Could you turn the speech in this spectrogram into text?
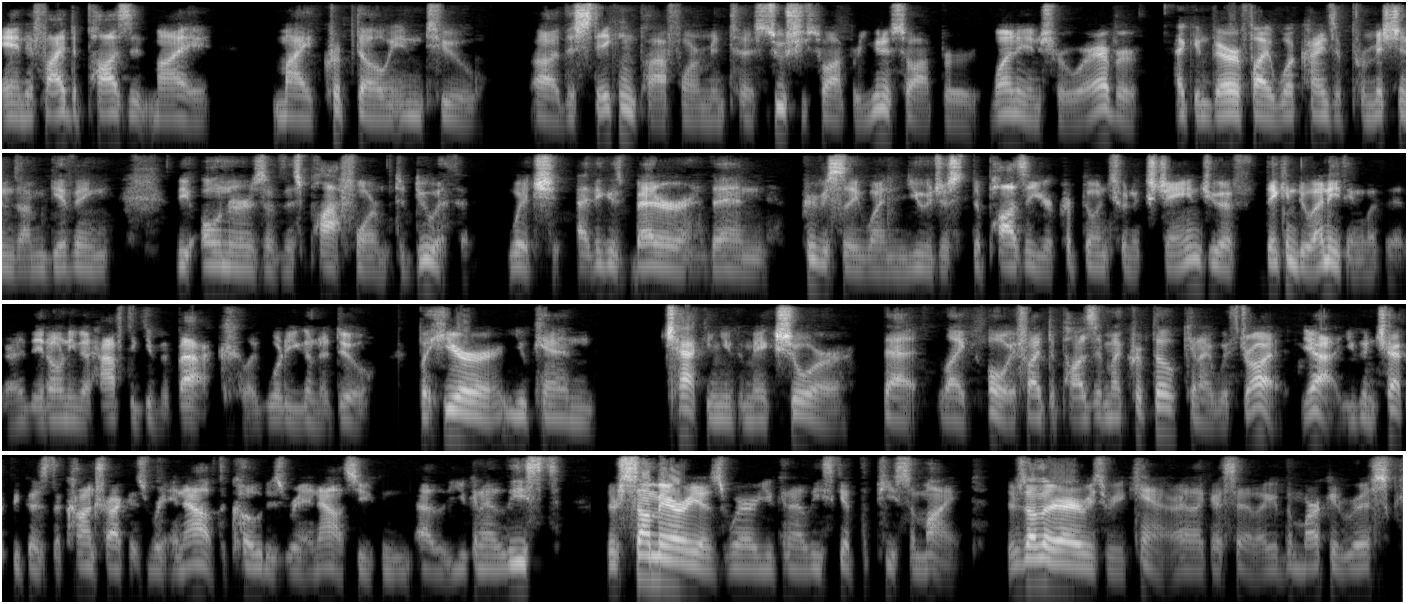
And if I deposit my my crypto into uh, the staking platform into SushiSwap or Uniswap or 1inch or wherever, I can verify what kinds of permissions I'm giving the owners of this platform to do with it, which I think is better than previously when you just deposit your crypto into an exchange. You have they can do anything with it, right? They don't even have to give it back. Like, what are you going to do? But here you can check and you can make sure that like, oh, if I deposit my crypto, can I withdraw it? Yeah, you can check because the contract is written out, the code is written out, so you can uh, you can at least there's some areas where you can at least get the peace of mind. There's other areas where you can't, right? Like I said, like the market risk,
